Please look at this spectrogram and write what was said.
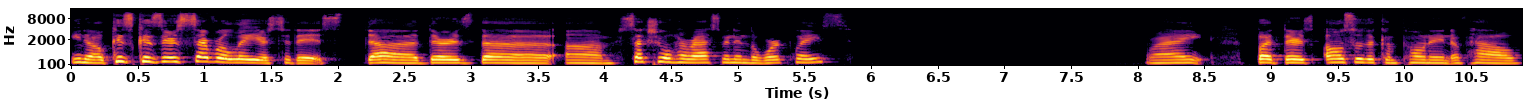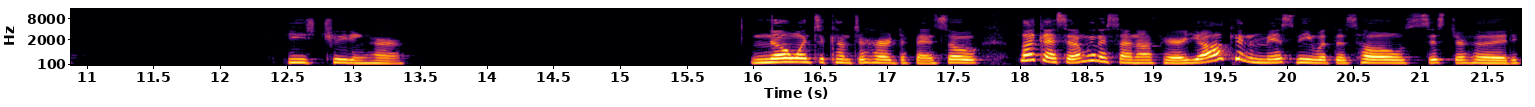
you know, because because there's several layers to this. Uh, there's the um, sexual harassment in the workplace, right? But there's also the component of how he's treating her. No one to come to her defense. So, like I said, I'm going to sign off here. Y'all can miss me with this whole sisterhood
